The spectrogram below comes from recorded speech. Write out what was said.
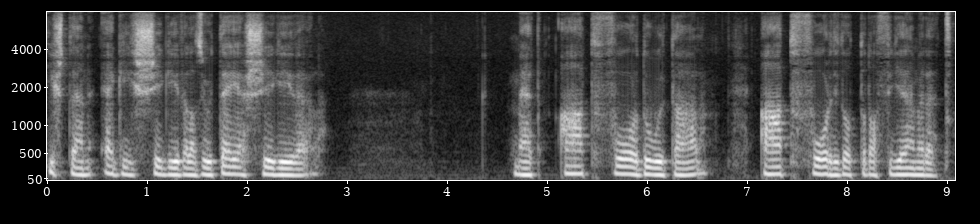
Isten egészségével, az ő teljességével. Mert átfordultál, átfordítottad a figyelmedet.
